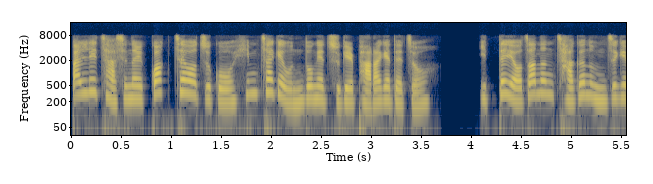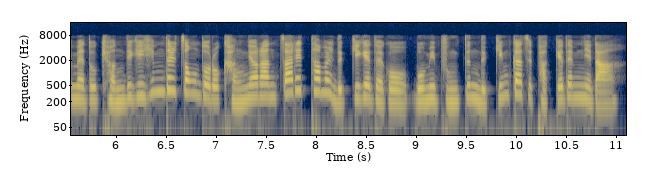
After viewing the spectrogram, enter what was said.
빨리 자신을 꽉 채워주고 힘차게 운동해 주길 바라게 되죠. 이때 여자는 작은 움직임에도 견디기 힘들 정도로 강렬한 짜릿함을 느끼게 되고 몸이 붕 뜬 느낌까지 받게 됩니다.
